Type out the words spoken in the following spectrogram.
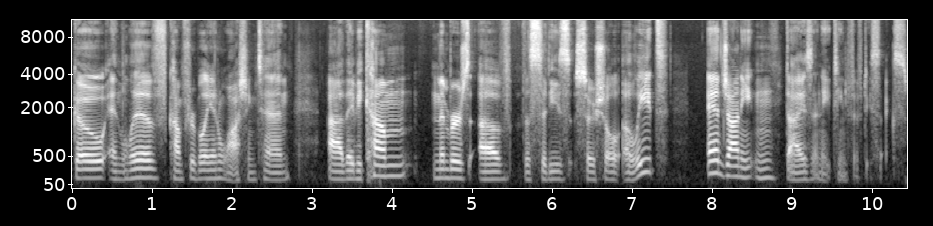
go and live comfortably in Washington. Uh, they become members of the city's social elite, and John Eaton dies in 1856.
